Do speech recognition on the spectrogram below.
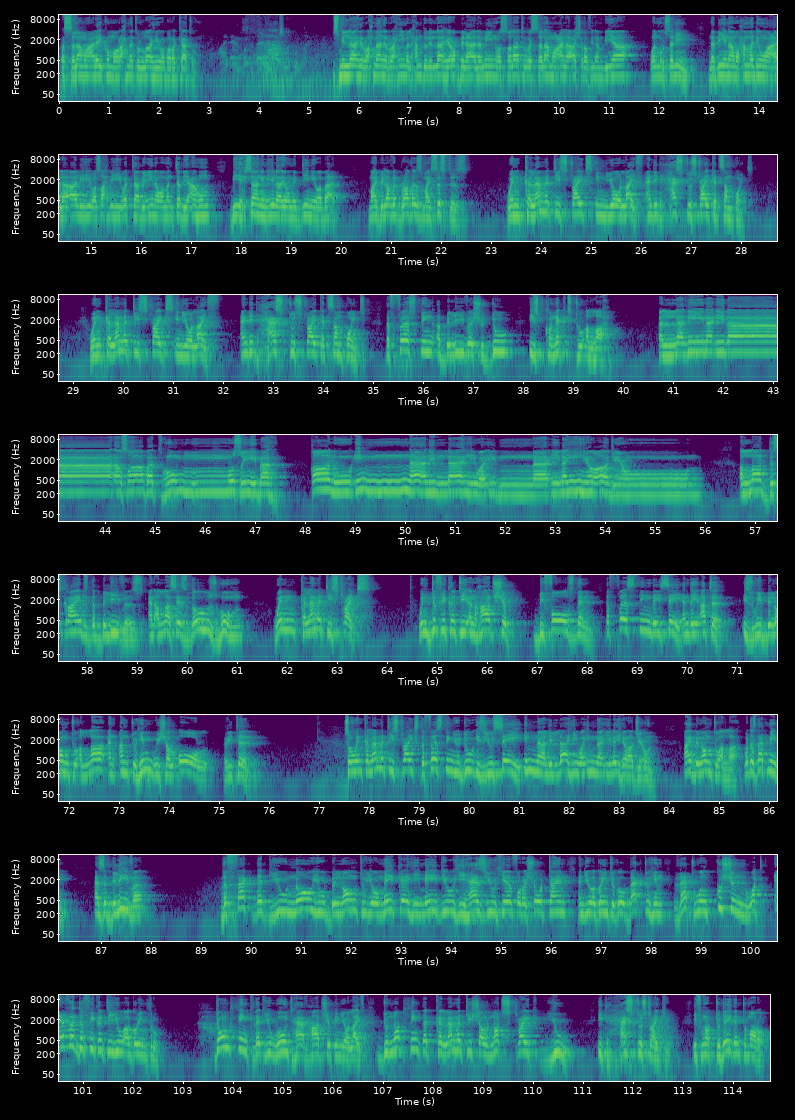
السلام عليكم ورحمة الله وبركاته. بسم الله الرحمن الرحيم الحمد لله رب العالمين والصلاة والسلام على أشرف الأنبياء والمرسلين نبينا محمد وعلى آله وصحبه والتابعين ومن تبعهم بإحسان إلى يوم الدين وبعد. My beloved brothers, my sisters, when calamity strikes in your life, and it has to strike at some point, when calamity strikes in your life, and it has to strike at some point, the first thing a believer should do is connect to Allah. الذين إذا أصابتهم مصيبة قالوا إنا لله وإنا إليه راجعون Allah describes the believers and Allah says, Those whom, when calamity strikes, when difficulty and hardship befalls them, the first thing they say and they utter is, We belong to Allah and unto Him we shall all return. So when calamity strikes, the first thing you do is you say, Inna lillahi wa inna ilayhi raji'un. I belong to Allah. What does that mean? As a believer, the fact that you know you belong to your Maker, He made you, He has you here for a short time, and you are going to go back to Him, that will cushion whatever difficulty you are going through. Don't think that you won't have hardship in your life. Do not think that calamity shall not strike you. It has to strike you. If not today, then tomorrow.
